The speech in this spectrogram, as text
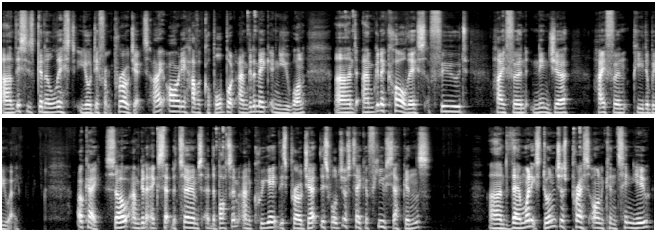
And this is going to list your different projects. I already have a couple, but I'm going to make a new one. And I'm going to call this food ninja PWA. Okay, so I'm going to accept the terms at the bottom and create this project. This will just take a few seconds and then when it's done just press on continue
